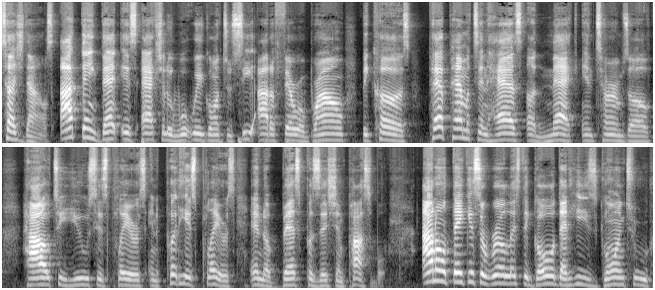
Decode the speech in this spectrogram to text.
touchdowns. I think that is actually what we're going to see out of Pharaoh Brown because Pep Hamilton has a knack in terms of how to use his players and put his players in the best position possible. I don't think it's a realistic goal that he's going to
